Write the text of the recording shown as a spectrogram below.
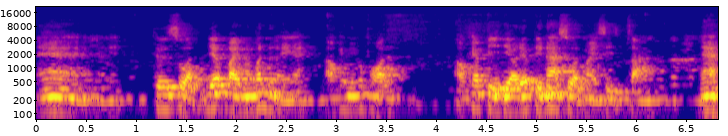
แหมอย่างนี้ คือสวดเยอะไปมันก็เหนื่อยไง เอาแค่นี้ก็พอแล้วเอาแค่ปีเดียวเดี๋ยวปีหน้าสวดใหม่สี่สิบสามนะ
